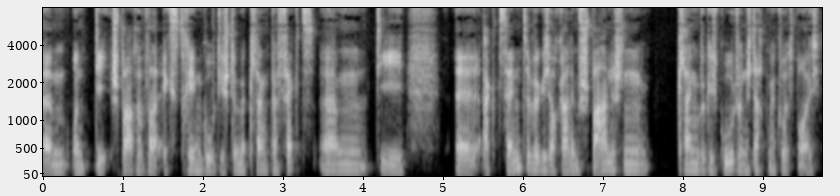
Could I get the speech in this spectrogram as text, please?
Ähm, und die Sprache war extrem gut, die Stimme klang perfekt, ähm, die äh, Akzente wirklich auch gerade im Spanischen klang wirklich gut und ich dachte mir kurz, boah, ich,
